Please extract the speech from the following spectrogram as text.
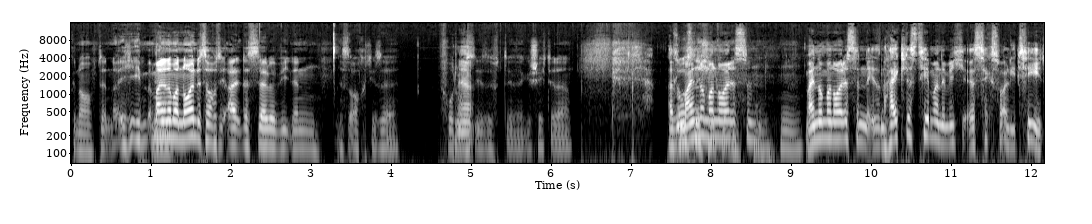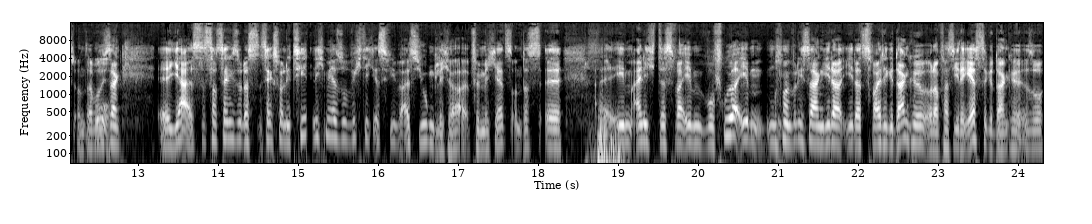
genau. Ich, ich, meine Nummer 9 ist auch die, dasselbe wie, denn ist auch diese Fotos, Ja. diese, diese Geschichte da. Also meine Nummer 9 hingucken. ist ein, Hm. Meine Nummer 9 ist ein, ist ein heikles Thema, nämlich äh, Sexualität. Und da muss Oh. ich sagen, äh, ja, es ist tatsächlich so, dass Sexualität nicht mehr so wichtig ist wie als Jugendlicher für mich jetzt. Und das äh, äh, eben eigentlich, das war eben, wo früher eben, muss man wirklich sagen, jeder, jeder zweite Gedanke oder fast jeder erste Gedanke so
